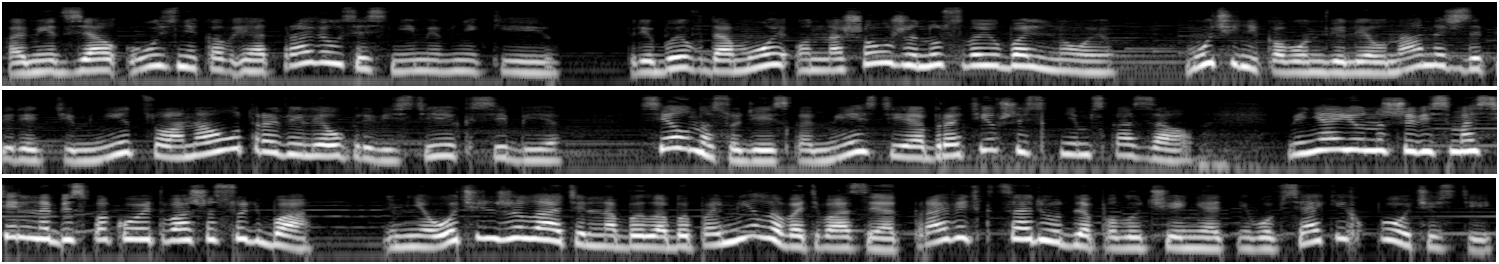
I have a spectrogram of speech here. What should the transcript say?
Комит взял узников и отправился с ними в Никею. Прибыв домой, он нашел жену свою больную. Мучеников он велел на ночь запереть темницу, а на утро велел привести их к себе. Сел на судейском месте и, обратившись к ним, сказал, «Меня, юноша, весьма сильно беспокоит ваша судьба» и мне очень желательно было бы помиловать вас и отправить к царю для получения от него всяких почестей.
